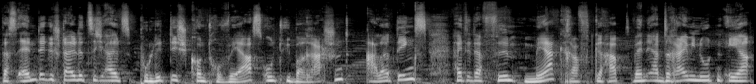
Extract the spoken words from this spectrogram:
Das Ende gestaltet sich als politisch kontrovers und überraschend, allerdings hätte der Film mehr Kraft gehabt, wenn er drei Minuten eher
